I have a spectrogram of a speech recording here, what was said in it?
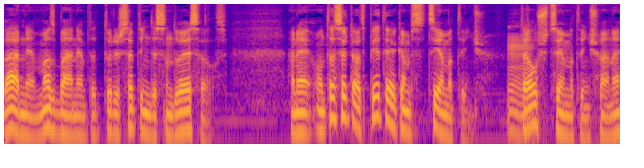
bērniem, mazbērniem, tad tur ir 70 dvēseles. ne, Un tas ir tāds pietiekams ciematiņš, mm. telšu ciematiņš, vai ne?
